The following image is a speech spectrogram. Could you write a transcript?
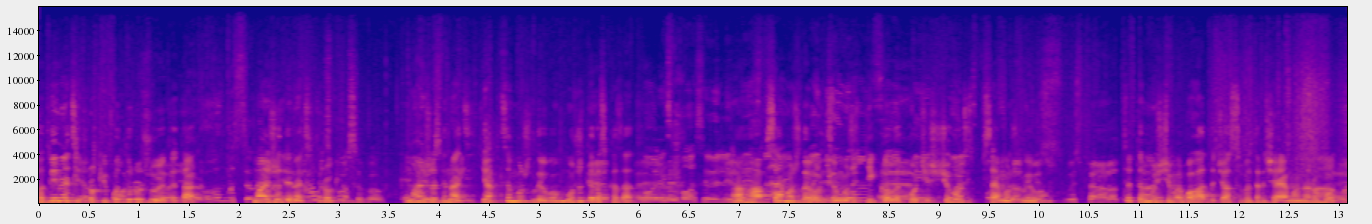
11 років подорожуєте, так? Майже 11 років. Майже 11. Як це можливо? Можете розказати? Ага, все можливо в цьому житті, коли хочеш чогось, все можливо. Це тому, що ми багато часу витрачаємо на роботу.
